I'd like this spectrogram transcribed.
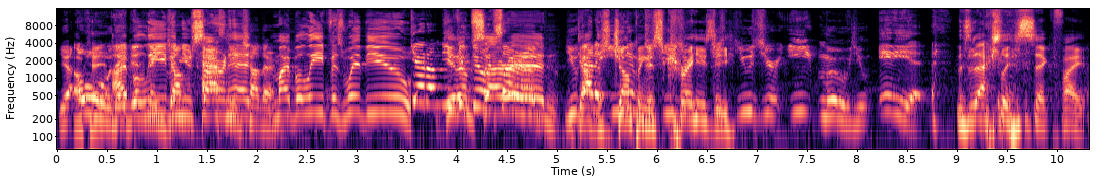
You, Okay, oh, they, I did- they believe in you, Siren each other. My belief is with you. Get him! You Get can do it, Siren. You God, gotta this eat jumping him. is Just use your- crazy. just use your eat move, you idiot. This is actually a sick fight.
